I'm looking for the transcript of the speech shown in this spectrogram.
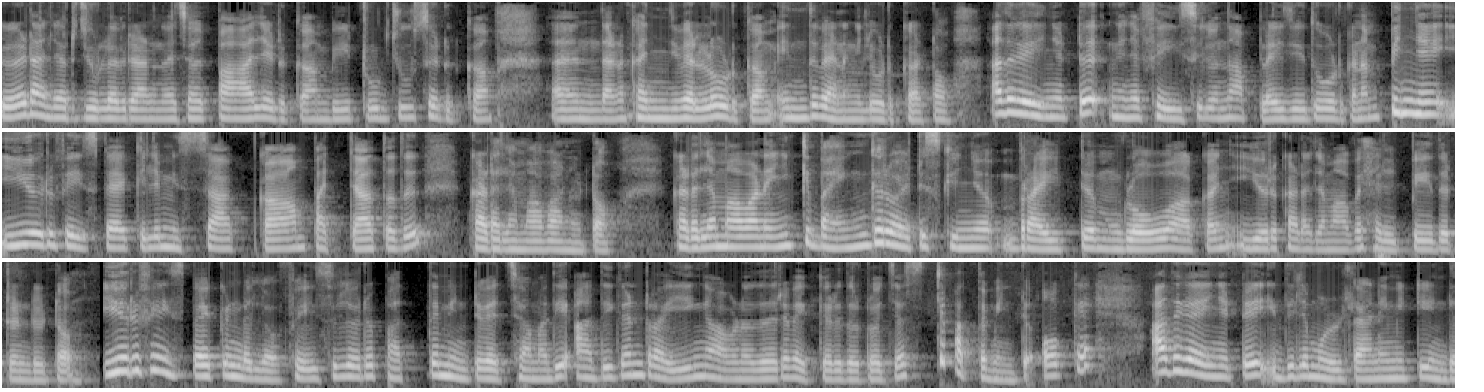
കേട് അലർജി ഉള്ളവരാണെന്ന് വെച്ചാൽ പാലെടുക്കാം ബീട്രൂട്ട് ജ്യൂസ് എടുക്കാം എന്താണ് കഞ്ഞിവെള്ളം എടുക്കാം എന്ത് വേണമെങ്കിലും എടുക്കാം കേട്ടോ. അത് കഴിഞ്ഞിട്ട് ഇങ്ങനെ ഫേസിലൊന്ന് അപ്ലൈ ചെയ്ത് കൊടുക്കണം. പിന്നെ ഈ ഒരു ഫേസ് പാക്കിൽ മിസ്സാക്കാൻ പറ്റാത്തത് കടലമാവാണ് കേട്ടോ. കടലമാവാണ്. എനിക്ക് ഭയങ്കരമായിട്ട് സ്കിന്ന് ബ്രൈറ്റും ഗ്ലോ ആക്കാൻ ഈ ഒരു കടലമാവ് ഹെൽപ്പ് ചെയ്തിട്ടുണ്ട് കേട്ടോ ഈ ഒരു ഫേസ് പാക്ക് ഉണ്ടല്ലോ ഫേസിൽ ഒരു പത്ത് മിനിറ്റ് വെച്ചാൽ മതി. അധികം ഡ്രൈയിങ് ആവണത് വരെ വെക്കരുത് കേട്ടോ ജസ്റ്റ് പത്ത് മിനിറ്റ് ഓക്കെ അത് കഴിഞ്ഞിട്ട് ഇതിൽ മുൾട്ടാണി മിറ്റി ഉണ്ട്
